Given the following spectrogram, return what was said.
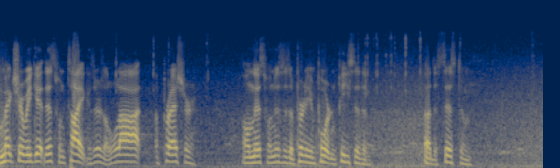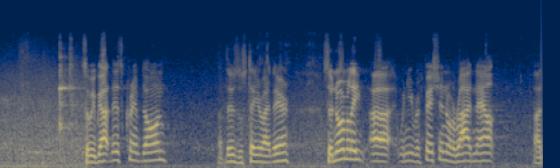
Make sure we get this one tight because there's a lot of pressure on this one. This is a pretty important piece of the, of the system. So we've got this crimped on. Those will stay right there. So normally uh, when you were fishing or riding out, uh,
